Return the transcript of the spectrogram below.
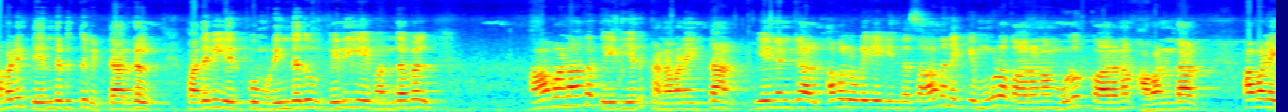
அவளை தேர்ந்தெடுத்து விட்டார்கள். பதவியேற்பு முடிந்ததும் வெளியே வந்தவள் ஆவலாக தேடியது கணவனைத்தான். ஏனென்றால் அவளுடைய இந்த சாதனைக்கு மூல காரணம் முழு காரணம் அவன்தான். அவளை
